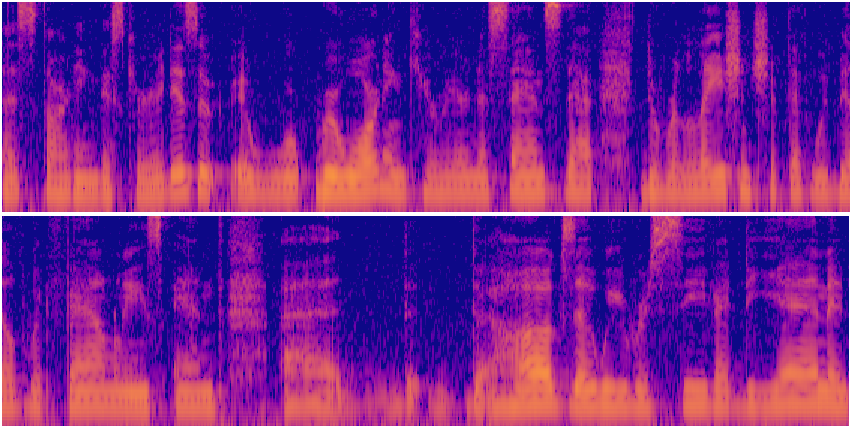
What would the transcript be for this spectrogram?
uh, starting this career. It is a, a w- rewarding career in a sense that the relationship that we build with families and uh, the, the hugs that we receive at the end and,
